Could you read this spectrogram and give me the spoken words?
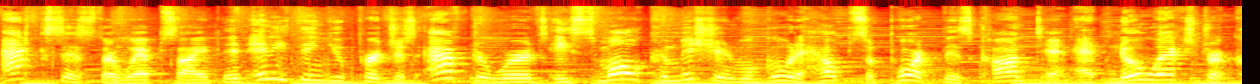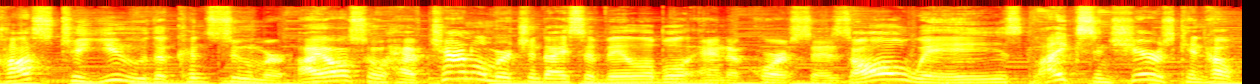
access their website, then anything you purchase afterwards, a small commission will go to help support this content at no extra cost to you, the consumer. I also have channel merchandise available, and of course, as always, likes and shares can help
